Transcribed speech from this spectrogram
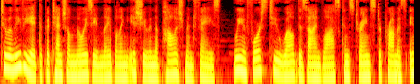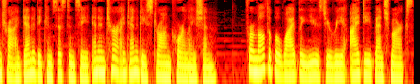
To alleviate the potential noisy labeling issue in the polishment phase, we enforce two well designed loss constraints to promise intra identity consistency and inter identity strong correlation. For multiple widely used UREID benchmarks,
